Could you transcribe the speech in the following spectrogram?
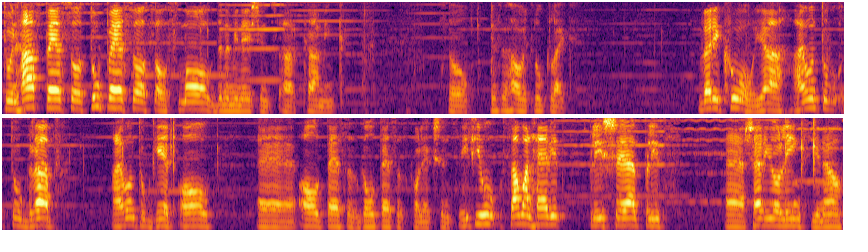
two and a half peso two pesos so small denominations are coming. So this is how it look like. Very cool yeah. I want to to grab I want to get all uh, all pesos gold pesos collections. If you someone have it please share please uh, share your links you know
